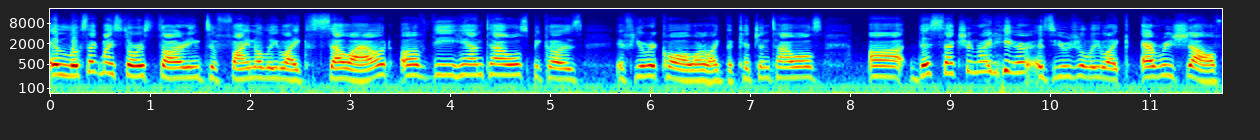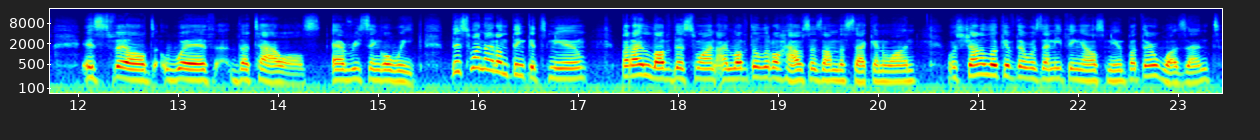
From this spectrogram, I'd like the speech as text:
It looks like my store is starting to finally like sell out of the hand towels because if you recall, or like the kitchen towels, uh, this section right here is usually like every shelf is filled with the towels every single week. This one, I don't think it's new, but I love this one. I love the little houses on the second one. I was trying to look if there was anything else new, but there wasn't.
